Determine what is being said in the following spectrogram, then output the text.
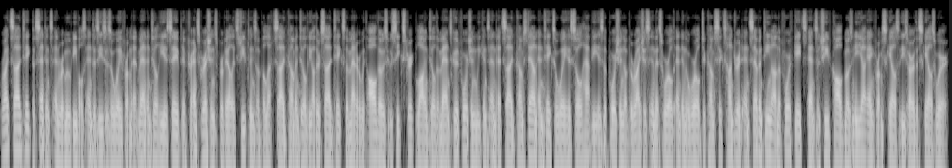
Right side take the sentence and remove evils and diseases away from that man until he is saved. If transgressions prevail its chieftains of the left side come until the other side takes the matter with all those who seek strict law until the man's good fortune weakens and that side comes down and takes away his soul. Happy is the portion of the righteous in this world and in the world to come. 617 on the fourth gate stands a chief called Mosniyah from scales these are the scales where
